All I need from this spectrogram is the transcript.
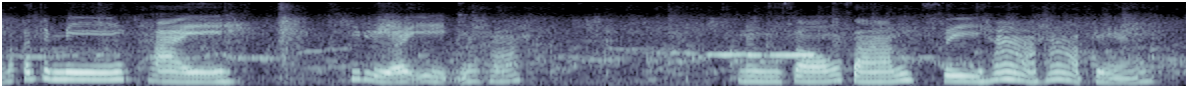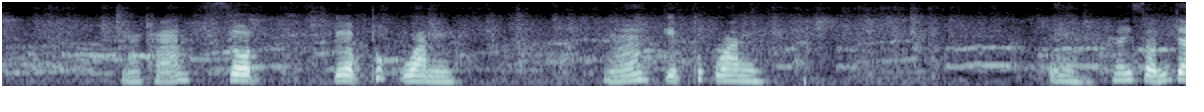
แล้วก็จะมีไข่ที่เหลืออีกนะคะหนึ่งสองสามสี่ห้าห้าแผงนะคะ สดเกือบทุกวันนะเก็บทุกวัน ใครสนใจ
